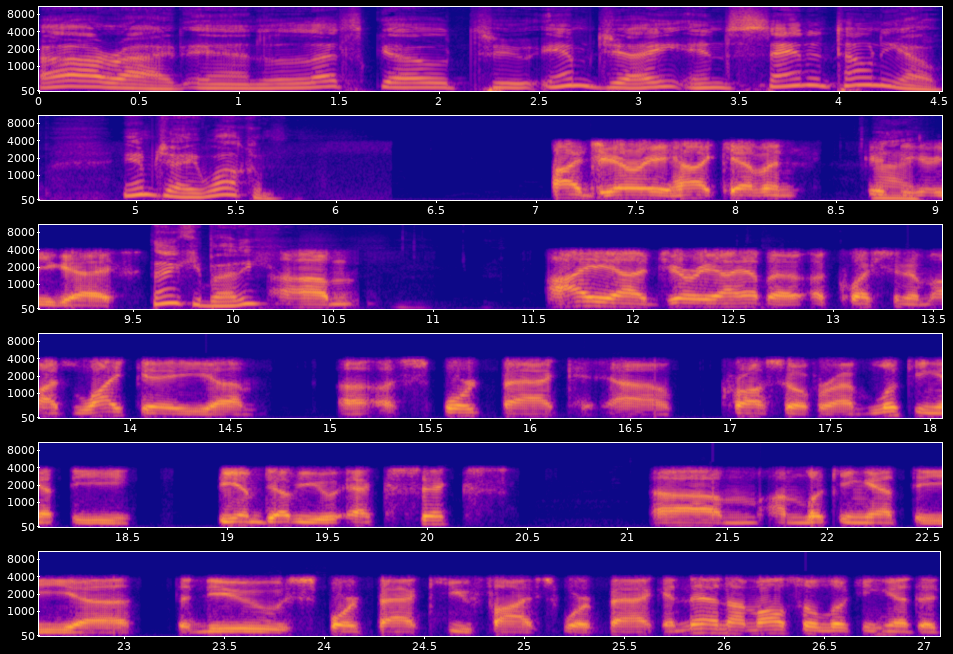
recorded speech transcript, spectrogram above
All right, and let's go to MJ in San Antonio. MJ, welcome. Hi, Jerry. Hi, Kevin. Good Hi. to hear you guys. Thank you, buddy. Um, I, uh, Jerry, I have a, a question. Of, I'd like a um, a a Sportback uh, crossover. I'm looking at the BMW X6. Um, I'm looking at the uh, the new Sportback Q5 Sportback, and then I'm also looking at a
